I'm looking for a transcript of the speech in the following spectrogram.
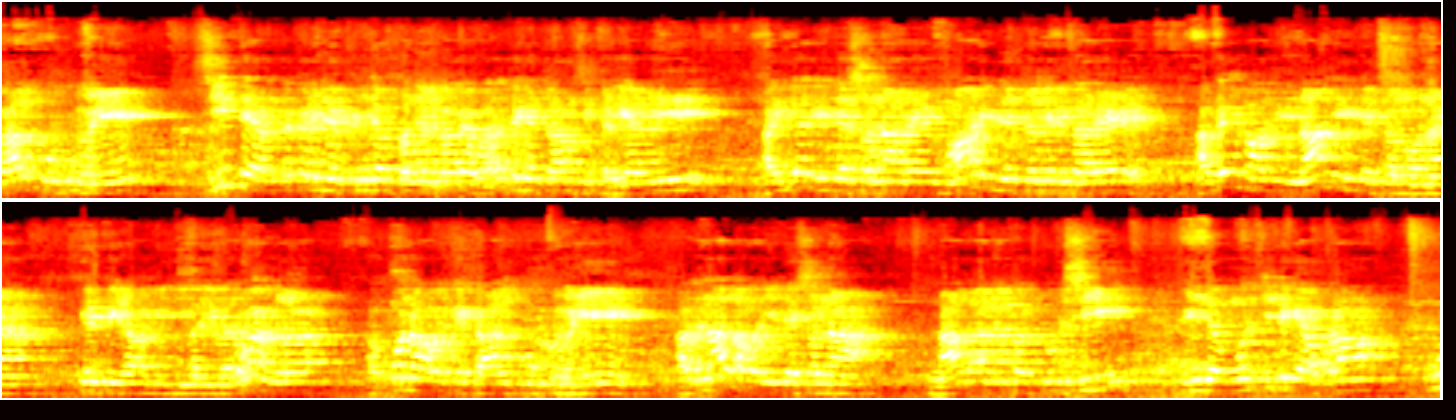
கால் கூப்பிடுவேன். சீத்தை அந்த கடையில் பிண்டம் பண்ணிருக்காரு வரதுக்கு சான்ஸ் கிடையாது. ஐயா இங்க சொன்னாரு மாறி இங்க சொல்லியிருக்காரு அதே மாதிரி நான் இங்க சொல்லுவேன்? திருப்பி ராமி வழி வருவாங்களா? அப்போ நான் அவருக்கு கால் கூப்பிடுவேன். அதனால அவர் இங்க சொன்னான் நாலாம் நம்பர் துளசி இந்த முடிச்சிட்டுக்கு அப்புறம் பூ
